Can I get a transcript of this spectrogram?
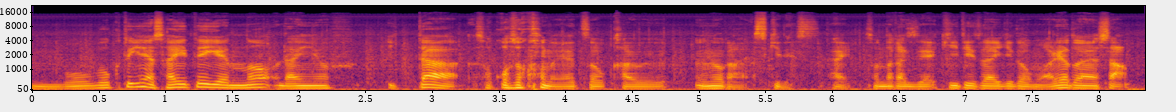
うん、僕的には最低限のラインオフいったそこそこのやつを買うのが好きです。はい。そんな感じで聞いていただきどうもありがとうございました。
